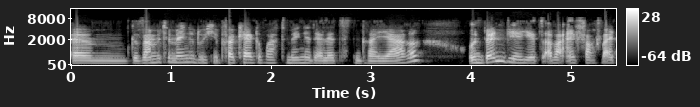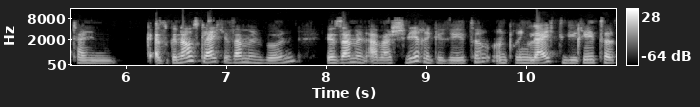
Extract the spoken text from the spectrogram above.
ähm, gesammelte Menge durch den Verkehr gebrachte Menge der letzten drei Jahre. Und wenn wir jetzt aber einfach weiterhin, also genau das Gleiche sammeln würden, wir sammeln aber schwere Geräte und bringen leichte Geräte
